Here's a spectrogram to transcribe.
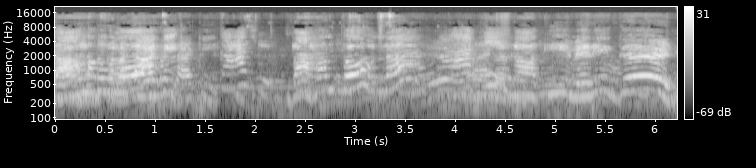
దాహంతో దాహంతో ఉన్న కాకి వెరీ గుడ్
